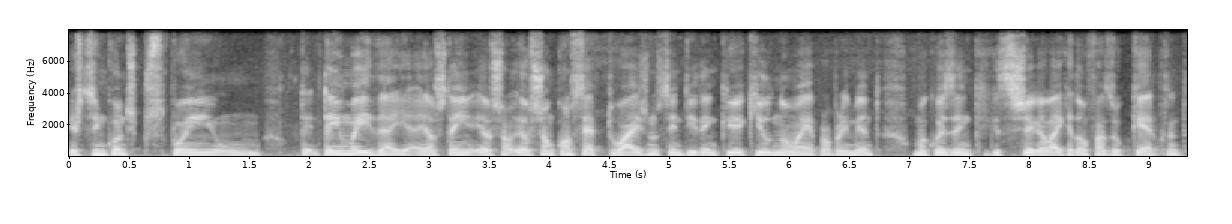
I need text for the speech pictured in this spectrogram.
estes encontros pressupõem um, têm uma ideia, eles, têm, eles, são, eles são conceptuais no sentido em que aquilo não é propriamente uma coisa em que se chega lá e cada um faz o que quer. Portanto,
